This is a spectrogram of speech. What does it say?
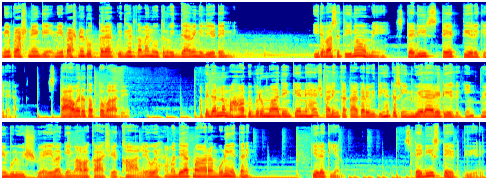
මේ ප්‍රශ්නයගේ මේ ප්‍රශ්නයට උත්තරයක් විදිහට තමයි නූතන විද්‍යාවෙන් එලියට එන්නේ. ඊට පස්ස තිනෝ මේ ස්ටඩී ස්ටේට් තීර කියලක ස්ථාවර තත්ත්වවාදය. අපි දන්න මහපිපරුමාදයෙන් කියන හැස් කලින් කතාකර විදිහට සිංගලෑරිටිය එකකින් මේ බුළු විශ්වය වගේම අවකාශය කාලය ඔය හැම දෙයක්ම ආරම්භුණ එතන කියල කියන ස්ටඩී ස්ටේට් තිරි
